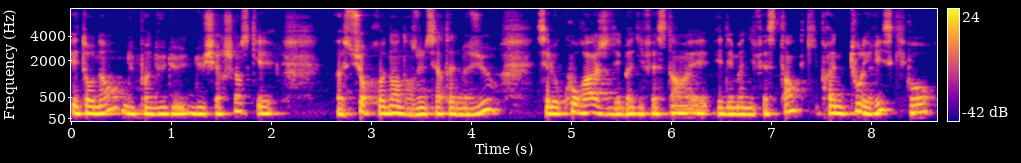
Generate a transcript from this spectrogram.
étonnant du point de vue du, chercheur, ce qui est surprenant dans une certaine mesure, c'est le courage des manifestants et, des manifestantes qui prennent tous les risques pour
